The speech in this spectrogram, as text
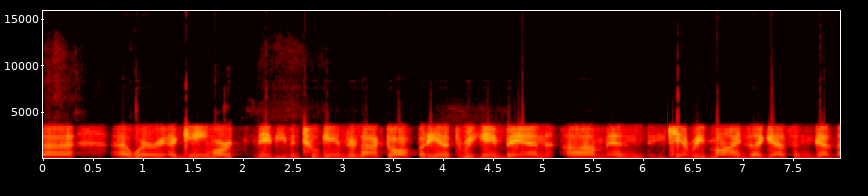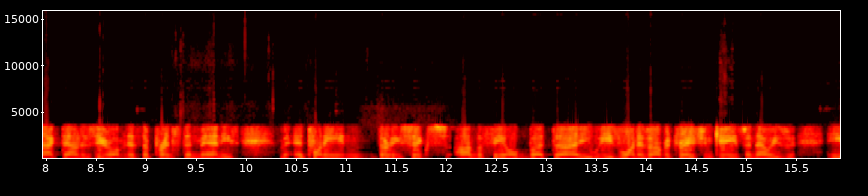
uh, uh, where a game or maybe even two games are knocked off, but he had a three-game ban, um, and he can't read minds, I guess, and got knocked down to zero. I mean, it's the Princeton man. He's 28 and 36 on the field, but uh, he, he's won his arbitration case, and now he's he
